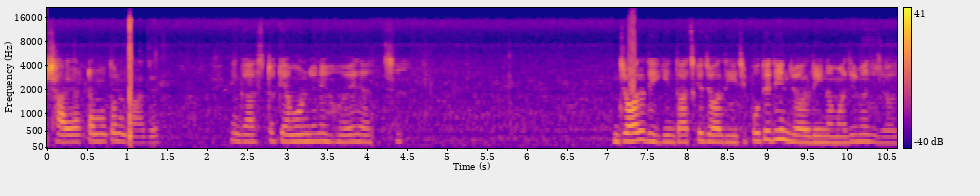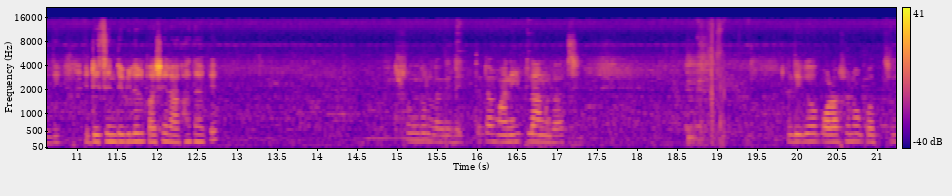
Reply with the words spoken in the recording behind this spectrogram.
সাড়ে আটটা মতন বাজে। এই গাছটা কেমন জানি হয়ে যাচ্ছে। জল দিই কিন্তু, আজকে জল দিয়েছি। প্রতিদিন জল দিই না, মাঝে মাঝে জল দিই। ড্রেসিং টেবিলের পাশে রাখা থাকে। সুন্দর লাগে দেখতে। এটা মানি প্লান্ট গাছ। এদিকেও পড়াশুনো করছে।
